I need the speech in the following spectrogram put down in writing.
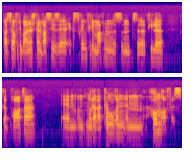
was sie auf die Beine stellen. Was sie sehr extrem viel machen, das sind viele Reporter ähm, und Moderatoren im Homeoffice.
